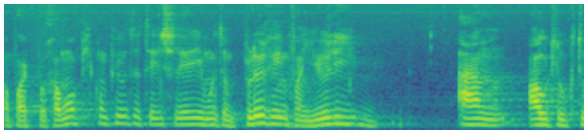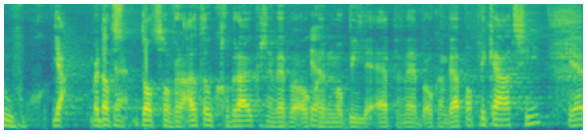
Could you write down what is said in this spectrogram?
apart programma op je computer te installeren. Je moet een plugin van jullie aan Outlook toevoegen. Ja, maar dat, dat zal voor Outlook gebruikers. En we hebben ook een mobiele app en we hebben ook een webapplicatie. Ja.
